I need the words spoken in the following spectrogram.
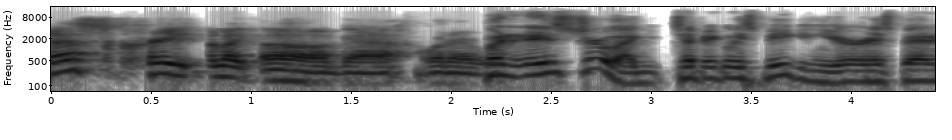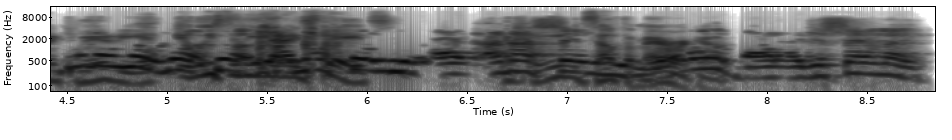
that's crazy. Like, oh god, whatever. But it is true. Like typically speaking, your Hispanic No, no, community, no, no, at least no, in the United I'm not States. saying- I- I'm not saying South America. about it. I'm just saying, like,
